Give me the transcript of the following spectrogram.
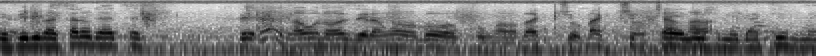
bepeli basala oda test ngai una ozela ngo maboko bafungwa babacocanganégative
